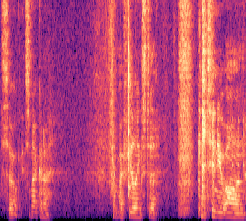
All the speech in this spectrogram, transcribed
So it's not gonna hurt my feelings to continue on.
